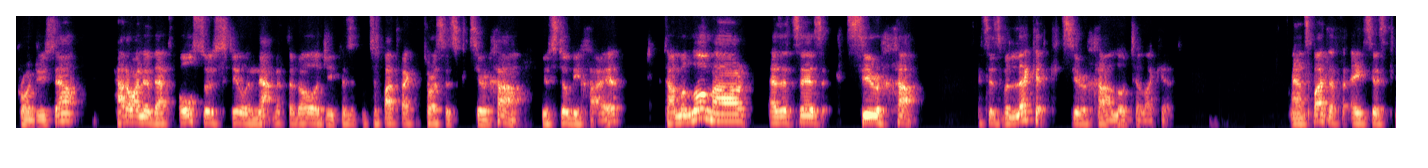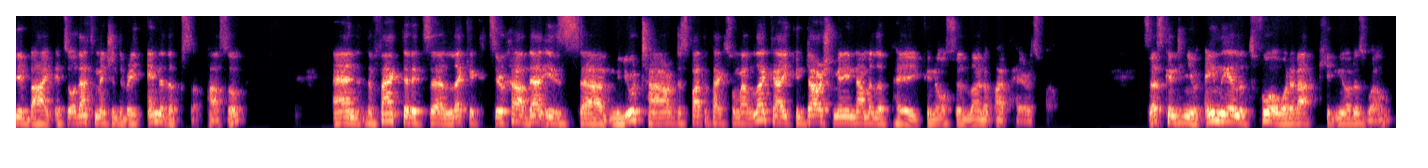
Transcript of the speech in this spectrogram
produce out. How do I know that's also still in that methodology? Because despite the fact that Torah says ktsircha, you'll still be chayev. Tamalomar, as it says ktsircha. It says veleket ktsircha lo telaket. And in spite of it says it's all that's mentioned at the very end of the pasuk. And the fact that it's a lekek tzircha, that is uh, despite the fact it's about leka, you can darish many namel you can also learn it by pair as well. So let's continue. Ainli for what about kidneyot as well?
